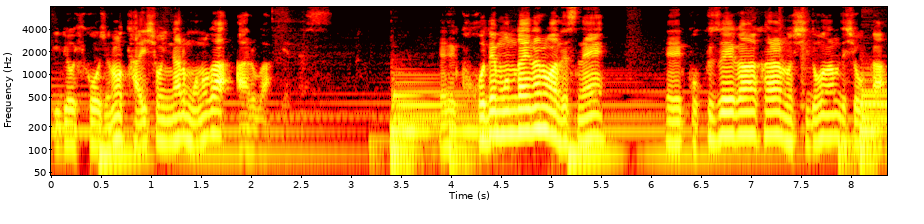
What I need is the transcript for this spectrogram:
ー、医療費控除の対象になるものがあるわけです。え、ここで問題なのはですね、え、国税側からの指導なんでしょうか。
